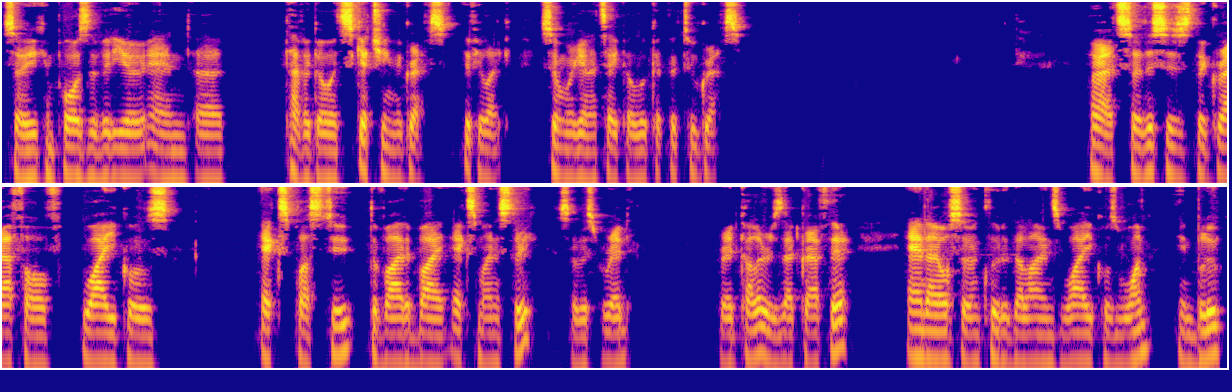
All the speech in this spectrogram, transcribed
So you can pause the video and uh, have a go at sketching the graphs if you like. So we're going to take a look at the two graphs. Alright, so this is the graph of y equals x plus 2 divided by x minus 3. So this red, red color is that graph there. And I also included the lines y equals 1 in blue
